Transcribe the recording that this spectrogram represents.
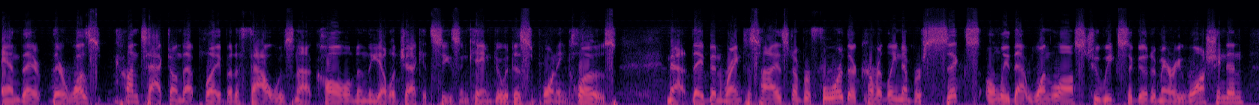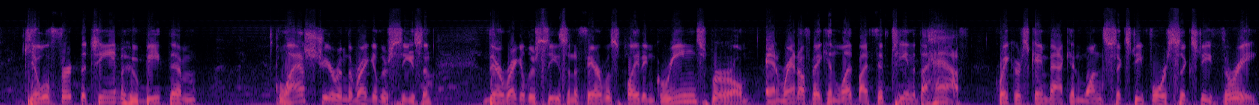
And there there was contact on that play, but a foul was not called, and the Yellow Jackets season came to a disappointing close. Now they've been ranked as high as number four. They're currently number six. Only that one loss two weeks ago to Mary Washington. Guilford, the team who beat them last year in the regular season. Their regular season affair was played in Greensboro, and Randolph Macon led by 15 at the half. Quakers came back and won 64 63.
